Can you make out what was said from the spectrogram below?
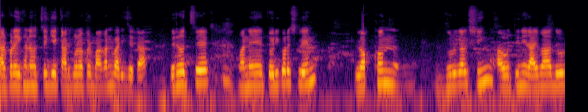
তারপরে এখানে হচ্ছে গিয়ে কাঠগোলাপের বাগান বাড়ি যেটা এটা হচ্ছে মানে তৈরি করেছিলেন লক্ষণ দুর্গাল সিং আর তিনি রায়বাহাদুর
